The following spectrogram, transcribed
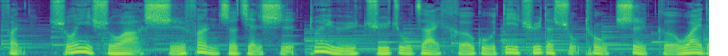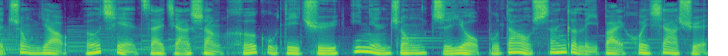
分。所以说啊，食粪这件事对于居住在河谷地区的鼠兔是格外的重要。而且再加上河谷地区一年中只有不到三个礼拜会下雪，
